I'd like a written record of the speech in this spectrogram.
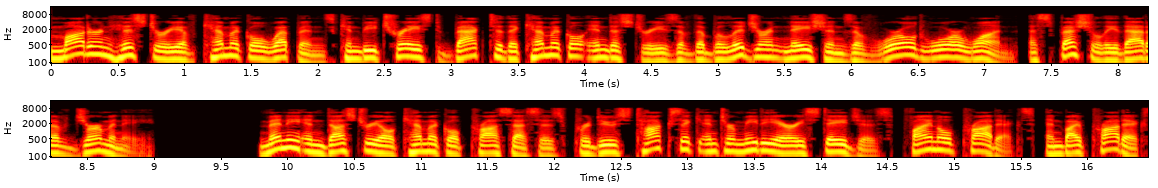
modern history of chemical weapons can be traced back to the chemical industries of the belligerent nations of World War I, especially that of Germany. Many industrial chemical processes produce toxic intermediary stages, final products, and byproducts,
